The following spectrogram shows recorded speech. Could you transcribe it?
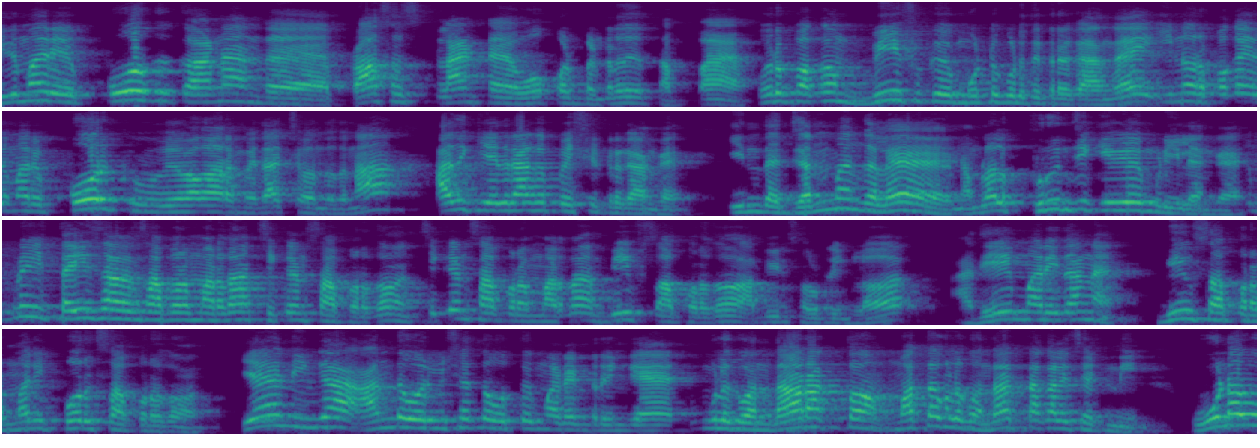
இது மாதிரி போர்க்குக்கான அந்த ப்ராசஸ் பிளான்ட்டை ஓபன் பண்றது தப்பா? ஒரு பக்கம் பீஃபுக்கு முட்டு கொடுத்துட்டு இருக்காங்க. இன்னொரு பக்கம் இது மாதிரி போர்க்கு விவகாரம் ஏதாச்சும் வந்ததுன்னா அதுக்கு எதிராக பேசிட்டு இருக்காங்க. இந்த ஜென்மங்களை நம்மளால புரிஞ்சிக்கவே முடியலங்க. எப்படி தை சாதம் சாப்பிட்ற மாதிரி தான் சிக்கன் சாப்பிட்றதும் சிக்கன் சாப்பிட்ற மாதிரி தான் பீஃப் சாப்பிட்றதும் அப்படின்னு சொல்றீங்களோ அதே மாதிரி தானே பீஃப் சாப்பிட்ற மாதிரி போர்க் சாப்பிட்றதும். ஏன் நீங்க அந்த ஒரு விஷயத்த ஒத்துக்க மாட்டேன்றீங்க? உங்களுக்கு வந்தா ரத்தம் மத்தவங்களுக்கு வந்தா தக்காளி சட்னி. உணவு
